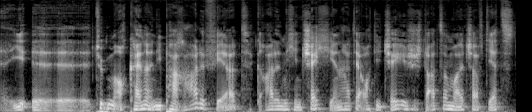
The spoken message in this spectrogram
äh, äh, Typen auch keiner in die Parade fährt, gerade nicht in Tschechien, hat ja auch die tschechische Staatsanwaltschaft jetzt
